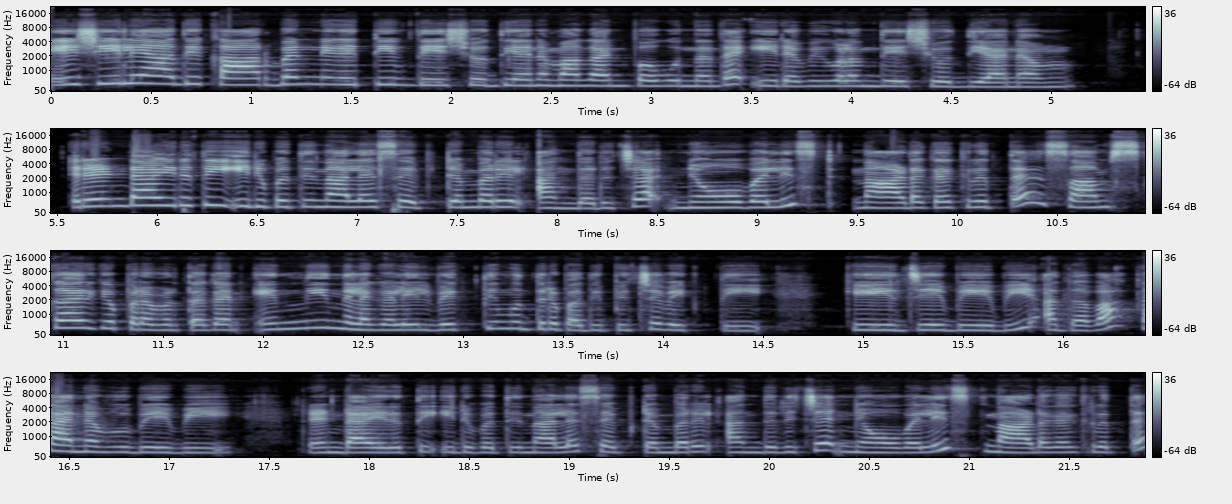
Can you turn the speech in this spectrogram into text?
ഏഷ്യയിലെ ആദ്യ കാർബൺ നെഗറ്റീവ് ദേശീയോദ്യാനമാകാൻ പോകുന്നത് ഇരവികുളം ദേശീയോദ്യാനം. രണ്ടായിരത്തി ഇരുപത്തിനാല് സെപ്റ്റംബറിൽ അന്തരിച്ച നോവലിസ്റ്റ് നാടകകൃത്ത് സാംസ്കാരിക പ്രവർത്തകൻ എന്നീ നിലകളിൽ വ്യക്തിമുദ്ര പതിപ്പിച്ച വ്യക്തി കെ ജെ ബേബി അഥവാ കനവ് ബേബി. രണ്ടായിരത്തി ഇരുപത്തിനാല് സെപ്റ്റംബറിൽ അന്തരിച്ച നോവലിസ്റ്റ് നാടകകൃത്ത്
